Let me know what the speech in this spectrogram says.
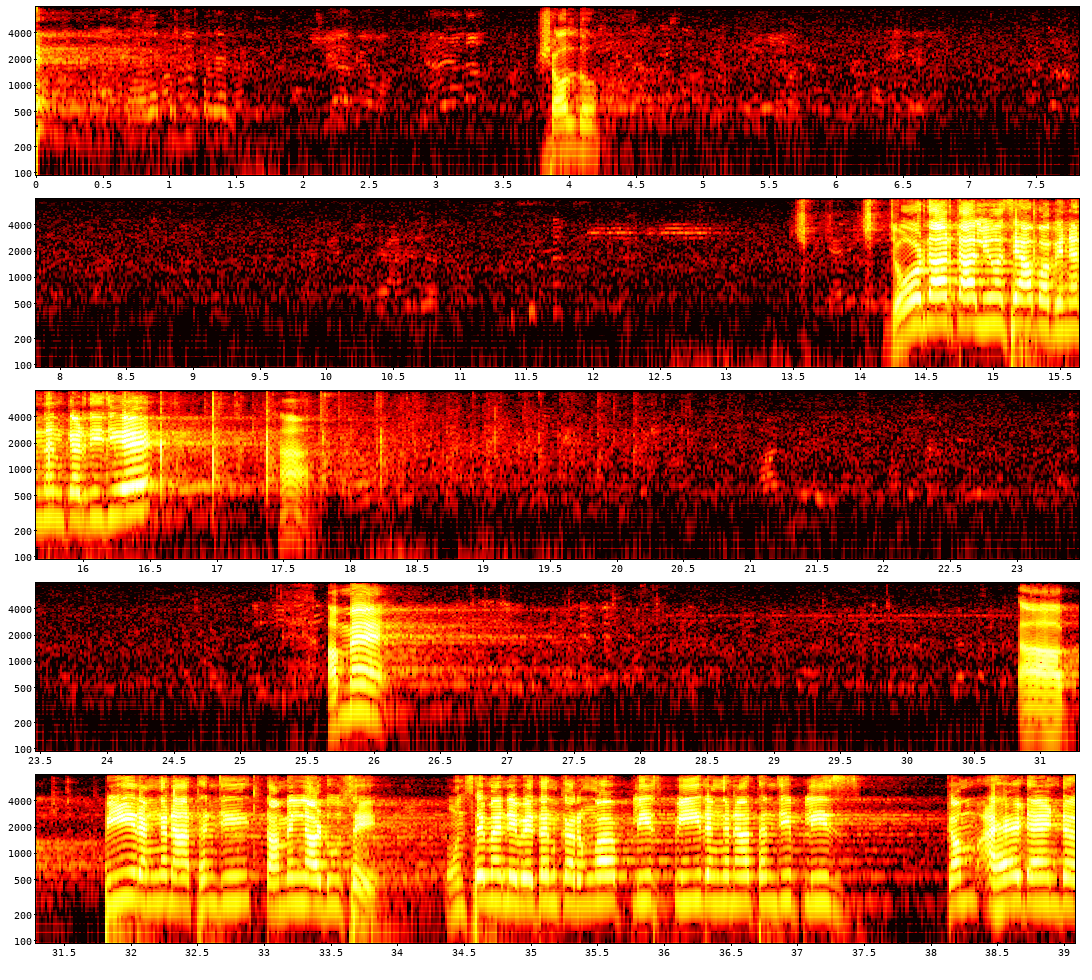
शॉल दो। जोरदार तालियों से आप अभिनंदन कर दीजिए। हाँ। अब मैं आ, पी रंगनाथन जी तमिलनाडु से उनसे मैं निवेदन करूँगा please P Ranganathan ji please come ahead and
